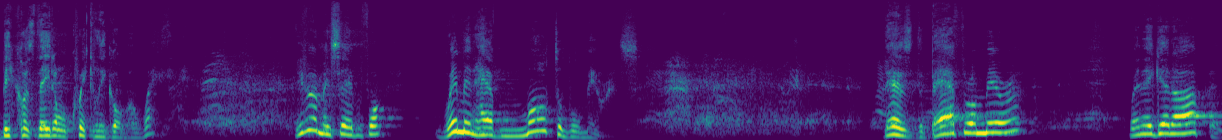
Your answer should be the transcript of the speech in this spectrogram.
Because they don't quickly go away. You've heard me say it before. Women have multiple mirrors. There's the bathroom mirror when they get up and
